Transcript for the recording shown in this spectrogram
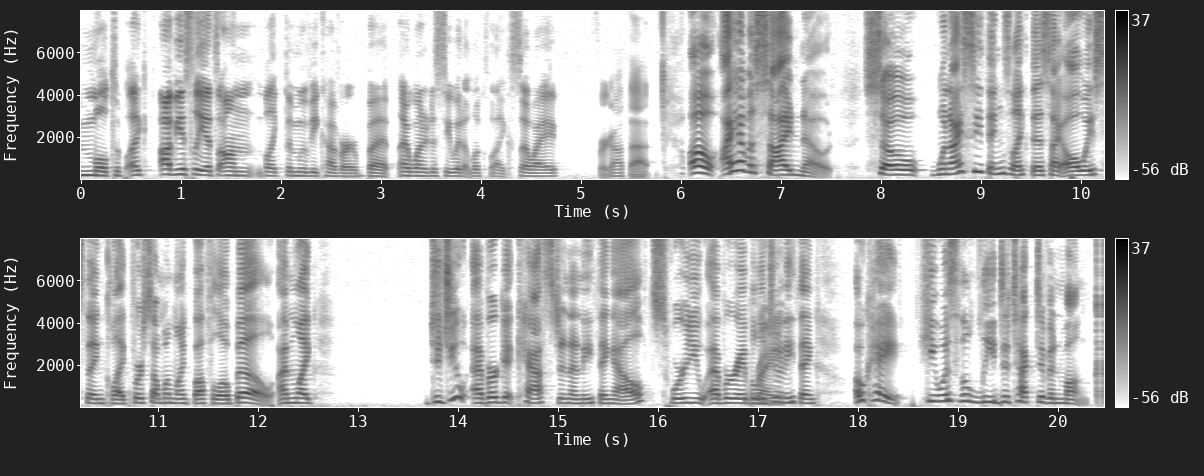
multiple like obviously it's on like the movie cover, but I wanted to see what it looked like, so I forgot that. Oh, I have a side note. So when I see things like this, I always think like for someone like Buffalo Bill, I'm like, did you ever get cast in anything else? Were you ever able to do anything? Okay, he was the lead detective in Monk.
